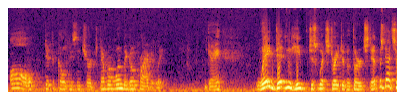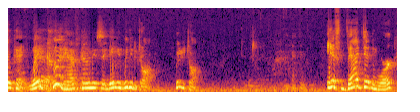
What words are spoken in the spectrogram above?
all difficulties in church. Number one, we go privately. Okay? Wade didn't. He just went straight to the third step, but that's okay. Wade Yeah. could have come to me and say, Danny, we need to talk. We need to talk. If that didn't work,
